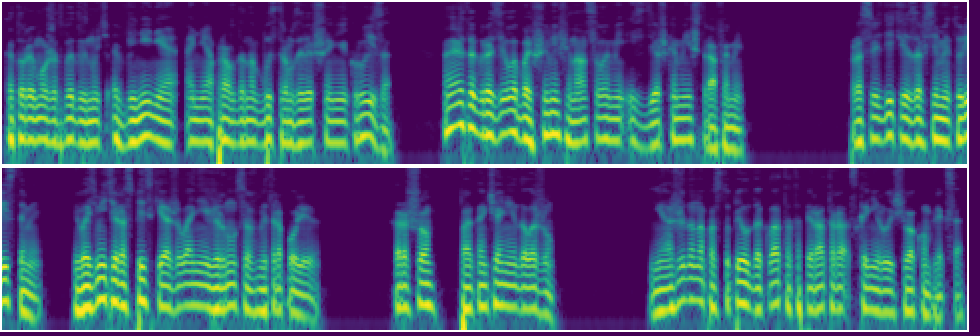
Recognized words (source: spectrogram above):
который может выдвинуть обвинение о неоправданном быстром завершении круиза, а это грозило большими финансовыми издержками и штрафами. Проследите за всеми туристами и возьмите расписки о желании вернуться в метрополию. Хорошо, по окончании доложу. Неожиданно поступил доклад от оператора сканирующего комплекса.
